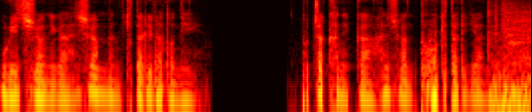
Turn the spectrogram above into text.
우리 지연이가 한 시간만 기다리라더니 도착하니까 한 시간 더 기다리게 하네요.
